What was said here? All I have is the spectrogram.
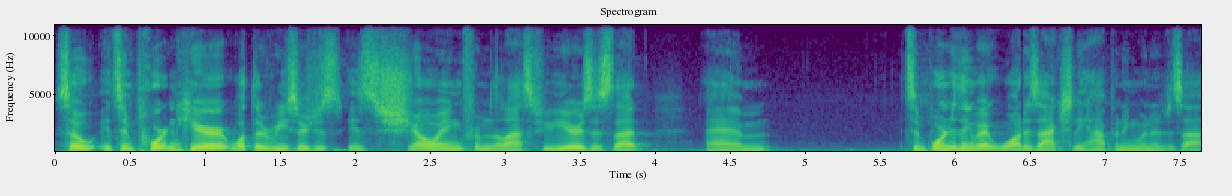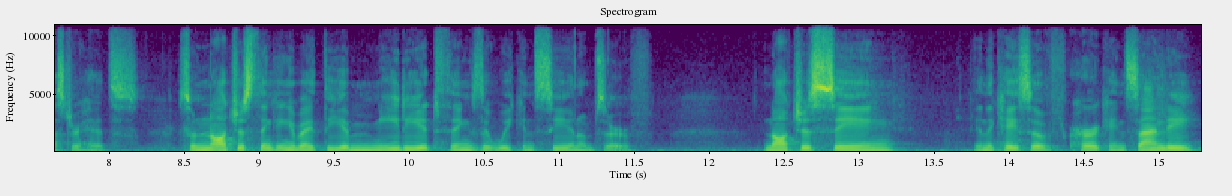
So it's important here, what the research is, is showing from the last few years is that um, it's important to think about what is actually happening when a disaster hits. So not just thinking about the immediate things that we can see and observe, not just seeing, in the case of Hurricane Sandy,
